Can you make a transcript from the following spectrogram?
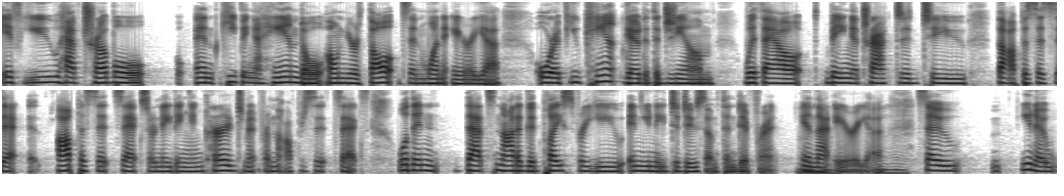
if you have trouble and keeping a handle on your thoughts in one area, or if you can't go to the gym without being attracted to the opposite se- opposite sex or needing encouragement from the opposite sex, well then that's not a good place for you and you need to do something different in that mm-hmm. area. Mm-hmm. So, you know,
